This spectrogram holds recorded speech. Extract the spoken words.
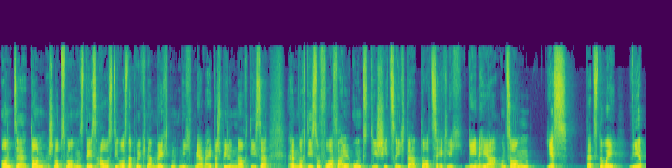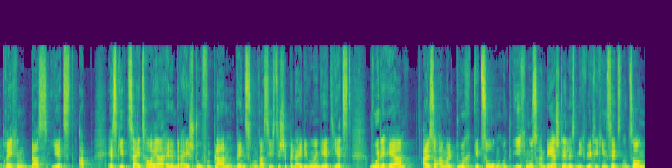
und äh, dann schnapsen wir uns das aus. Die Osnabrückner möchten nicht mehr weiterspielen nach, dieser, ähm, nach diesem Vorfall und die Schiedsrichter tatsächlich gehen her und sagen, yes, that's the way. Wir brechen das jetzt ab. Es gibt seit heuer einen Drei-Stufen-Plan, wenn es um rassistische Beleidigungen geht. Jetzt wurde er also einmal durchgezogen und ich muss an der Stelle mich wirklich hinsetzen und sagen,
